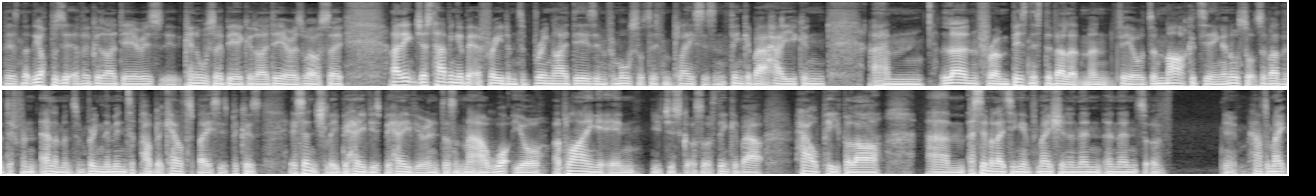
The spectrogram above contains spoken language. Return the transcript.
there's no, the opposite of a good idea is it can also be a good idea as well. So I think just having a bit of freedom to bring ideas in from all sorts of different places and think about how you can um, learn from business development fields and marketing and all sorts of other different elements and bring them into public health spaces because essentially behavior is behavior and it doesn't matter what you're applying it in. You've just got to sort of think about how people are um, assimilating information and then and then sort of you know, how to make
